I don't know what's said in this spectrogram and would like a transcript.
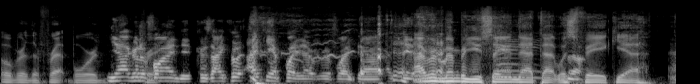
over the fretboard. You're not gonna trick. find it because I could. I can't play that riff like that. I can't. I remember you saying that that was No. fake. Yeah, yeah.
